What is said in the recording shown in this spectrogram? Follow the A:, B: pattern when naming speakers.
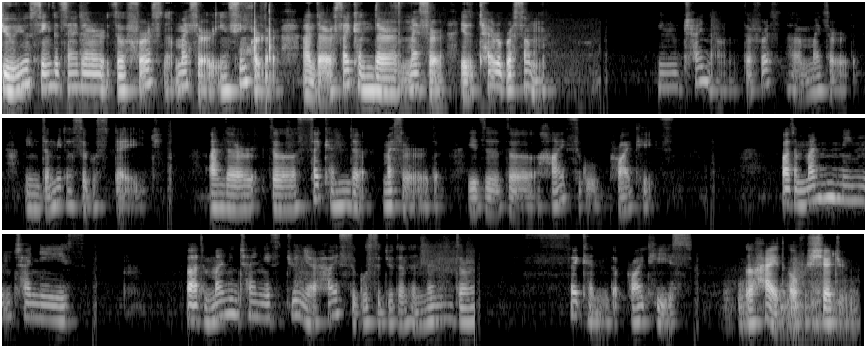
A: Do you think that the first method is simpler and the second method is troublesome? In China, the first uh, method is the middle school stage, and the second method is the high school practice. But many Chinese But many Chinese junior high school students learn the second practice ahead of schedule.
